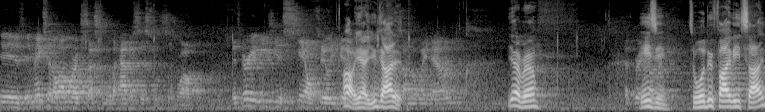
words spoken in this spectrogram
Is it makes it a lot more accessible to have assistance as well. It's very easy to scale too. You can Oh yeah, you got it. on the way down. Yeah, bro. That's great. Easy. coverage. So we'll do five each side.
